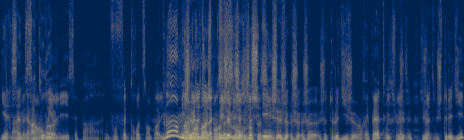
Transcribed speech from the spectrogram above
il y a- Ah, intérêt à courir. Sampaoli, c'est pas. Vous faites trop de Sampaoli. Non, mais Ah, je, te dis- je je- je- je je pense suis- aussi. et je, je, je, je, je te le dis, je le répète. Oui, tu Je- te l'ai dit.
